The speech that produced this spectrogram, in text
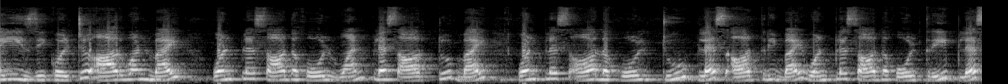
i is equal to R one by 1 plus r the whole 1 plus r2 by 1 plus r the whole 2 plus r3 by 1 plus r the whole 3 plus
